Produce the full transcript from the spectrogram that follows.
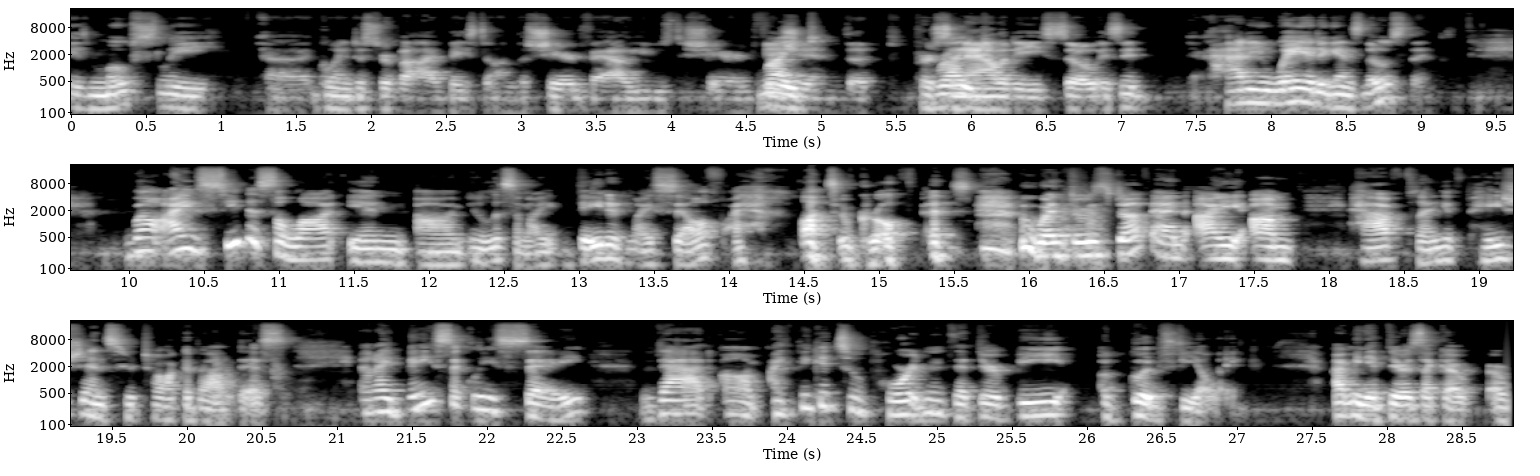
is mostly uh, going to survive based on the shared values, the shared Right. vision, the personality. So is it how do you weigh it against those things? Well, I see this a lot in, um, you know, listen, I dated myself. I have lots of girlfriends who went through stuff, and I um, have plenty of patients who talk about this. And I basically say that um, I think it's important that there be a good feeling. I mean, if there's like a, a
